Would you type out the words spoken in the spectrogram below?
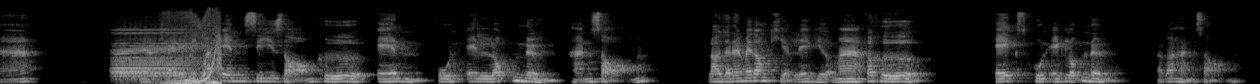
นะเนี่ยใช้เทคนิคว่า nc 2คือ n คูณ n ลบ1หาร 2 เราจะได้ไม่ต้องเขียนเลขเยอะมากก็คือ x คูณ x ลบ1แล้วก็หาร 2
